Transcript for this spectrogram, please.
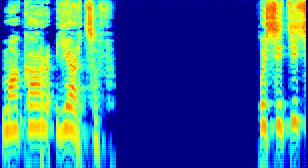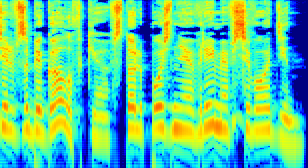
Макар Ярцев. Посетитель в забегаловке в столь позднее время всего один.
